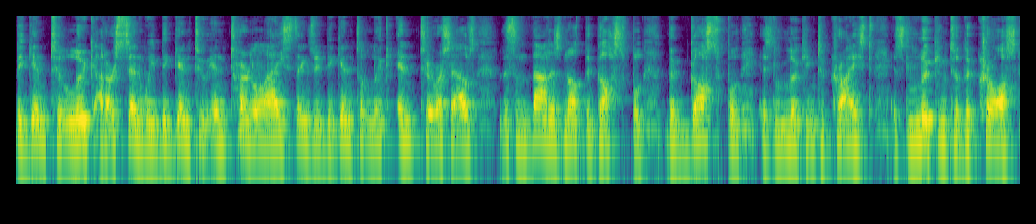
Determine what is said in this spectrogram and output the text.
begin to look at our sin, we begin to internalize things, we begin to look into ourselves. Listen, that is not the gospel. The gospel is looking to Christ, it's looking to the cross,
